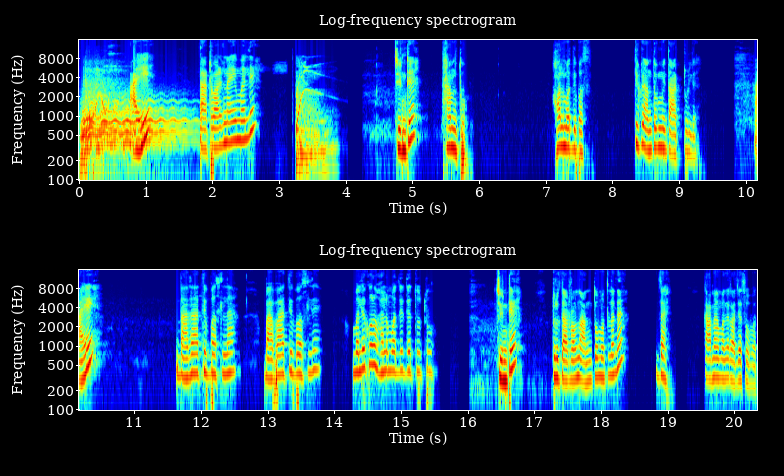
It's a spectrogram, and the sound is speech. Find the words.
आहे ताटवाड नाही मला? चिंते थांब तू. हॉलमध्ये बस. तिकडे आणतो मी ताट तुले. आहे दादा आती बसला. बाबा आती बसले. मला कोण हॉलमध्ये देतो तू? चिंते तू ताटवाडून आणतो म्हटलं ना? जाय कामामध्ये राजासोबत.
